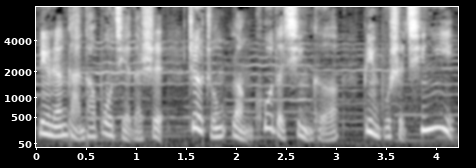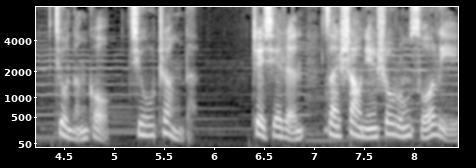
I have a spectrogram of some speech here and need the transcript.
令人感到不解的是，这种冷酷的性格并不是轻易就能够纠正的。这些人在少年收容所里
